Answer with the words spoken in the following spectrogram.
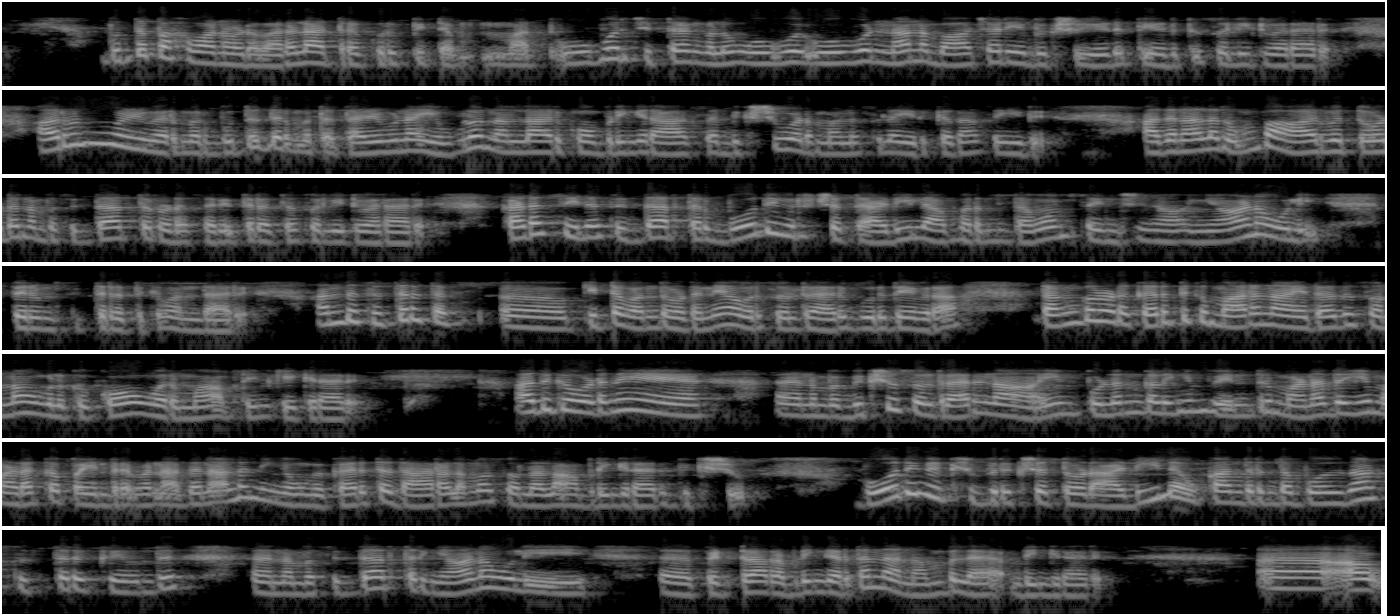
புத்த பகவானோட வரலாற்றை குறிப்பிட்ட மத் ஒவ்வொரு சித்திரங்களும் ஒவ்வொரு ஒவ்வொன்றா நம்ம ஆச்சாரிய பிக்ஷு எடுத்து எடுத்து சொல்லிட்டு வராரு. அருண்மொழிவர்மர் புத்த தர்மத்தை தழுவுனா எவ்வளோ நல்லா இருக்கும் அப்படிங்கிற ஆசை பிக்ஷுவோட மனசுல இருக்கதான் செய்யுது. அதனால ரொம்ப ஆர்வத்தோட நம்ம சித்தார்த்தரோட சரித்திரத்தை சொல்லிட்டு வராரு. கடைசியில சித்தார்த்தர் போதி விருட்சத்தை அடியில் அமர்ந்து தவம் செஞ்சு ஞான ஒளி பெறும் சித்திரத்துக்கு வந்தாரு. அந்த சித்திரத்தை கிட்ட வந்த உடனே அவர் சொல்றாரு குருதேவரா தங்களோட கருத்துக்கு மாற நான் ஏதாவது சொன்னா உங்களுக்கு கோவம் வருமா? அப்படின்னு கேக்குறாரு. அதுக்கு உடனே நம்ம பிக்ஷு சொல்றாரு நான் ஐம்புலன்களையும் வென்று மனதையும் அடக்க பயின்றவன். அதனால நீங்க உங்க கருத்தை தாராளமா சொல்லலாம் அப்படிங்கிறாரு பிக்ஷு. போதி விக்ஷு விருட்சத்தோட அடியில உட்கார்ந்திருந்த போதுதான் சித்தருக்கு வந்து நம்ம சித்தார்த்தர் ஞான ஒளி பெற்றார் அப்படிங்கறத நான் நம்பல அப்படிங்கிறாரு.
